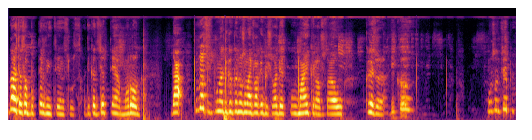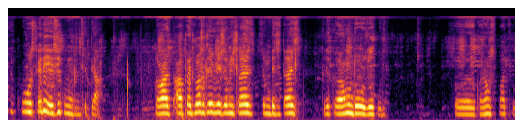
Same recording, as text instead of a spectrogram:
da, astea sunt puternice în sus. Adică GTA, mă rog. Dar nu vreau să spun adică că nu o să mai fac episoade cu Minecraft sau crezări. Adică o să încep cu o serie și cu GTA. Dar a, pentru asta trebuie să-mi instalez, să-mi dezinstalez, cred că am în două jocuri. Uh, că n-am spațiu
